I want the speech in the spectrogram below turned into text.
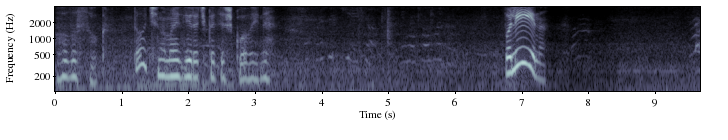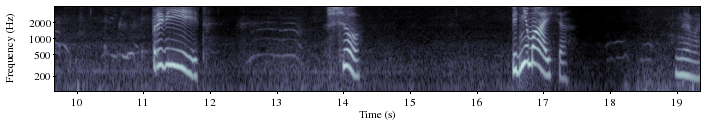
голосок. Точно моя зірочка зі школи йде. Поліна! Привіт! Що? Піднімайся! Давай.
